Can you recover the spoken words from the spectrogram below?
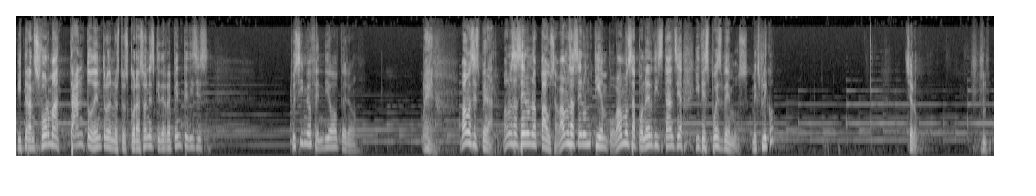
y transforma tanto dentro de nuestros corazones que de repente dices, pues sí me ofendió, pero bueno, vamos a esperar, vamos a hacer una pausa, vamos a hacer un tiempo, vamos a poner distancia y después vemos. ¿Me explico? ¿Sí o no?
